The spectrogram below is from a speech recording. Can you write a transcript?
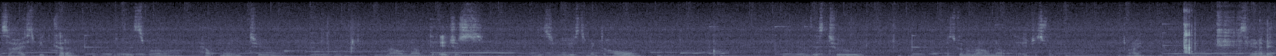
is a high-speed cutter this will help me to round out the edges. This will be used to make the hole. And this tool is going to round out the edges for me. Alright? See you in a bit.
